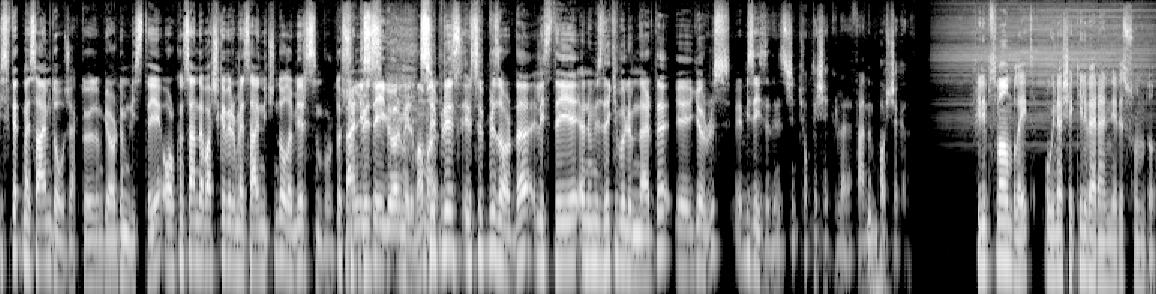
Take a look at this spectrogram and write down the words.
bisiklet mesaim de olacak diyordum gördüm listeyi. Orkun sen de başka bir mesainin içinde olabilirsin burada. Ben sürpriz, listeyi görmedim ama. Sürpriz, sürpriz orada. Listeyi önümüzdeki bölümlerde e, görürüz. E, bizi izlediğiniz için çok teşekkürler efendim. Hoşçakalın. Philips OneBlade oyuna şekil verenleri sundu.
